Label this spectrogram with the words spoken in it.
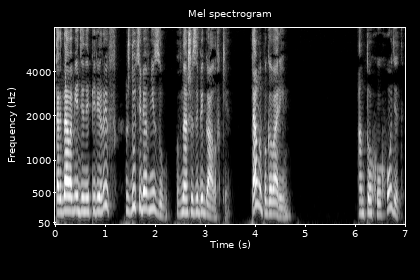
Тогда в обеденный перерыв жду тебя внизу, в нашей забегаловке. Там и поговорим. Антоха уходит,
